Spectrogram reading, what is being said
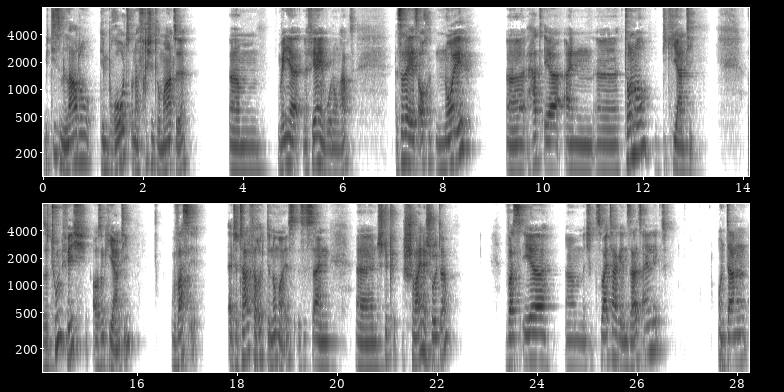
mit diesem Lardo, dem Brot und einer frischen Tomate. Ähm, wenn ihr eine Ferienwohnung habt, das hat er jetzt auch neu, äh, hat er ein äh, Tonno di Chianti. Also Thunfisch aus dem Chianti, was eine total verrückte Nummer ist. Es ist ein, äh, ein Stück Schweineschulter, was er ähm, ich zwei Tage in Salz einlegt und dann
